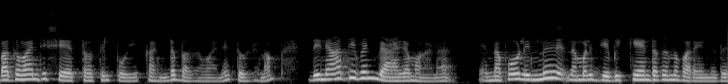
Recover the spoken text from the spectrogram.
ഭഗവാന്റെ ക്ഷേത്രത്തിൽ പോയി കണ്ട് ഭഗവാനെ തൊഴണം. ദിനാധിപൻ വ്യാഴമാണ്. എന്നപ്പോൾ ഇന്ന് നമ്മൾ ജപിക്കേണ്ടതെന്ന് പറയുന്നത്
